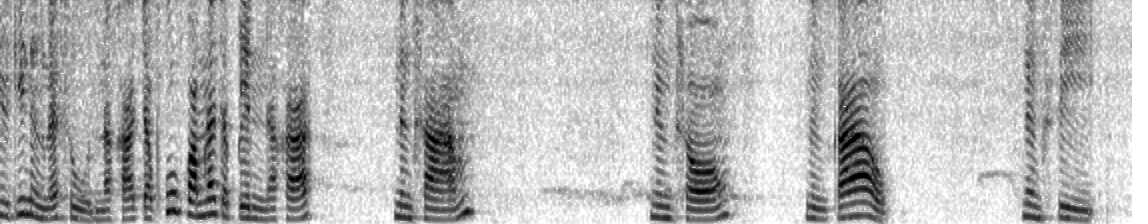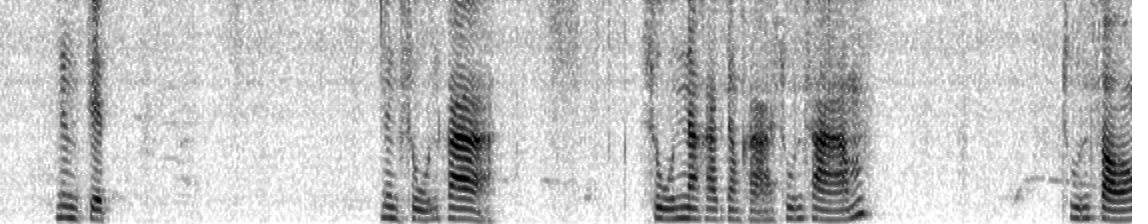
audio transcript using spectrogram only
อยู่ที่หนึ่งและศูนย์นะคะจะผู้ความน่าจะเป็นนะคะหนึ่งสาม หนึ่งสองหนึ่งเก้าหนึ่งสี่หนึ่งเจ็ดหนึ่งศูนย์ค่ะศูนย์นะคะพี่น้องค่ะศูนย์สามศูนย์สอง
